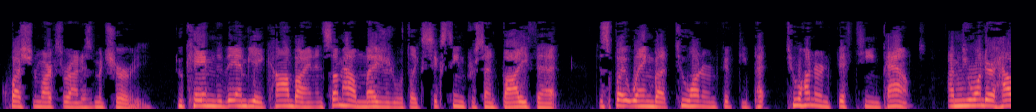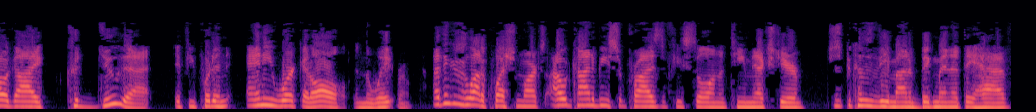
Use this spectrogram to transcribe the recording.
question marks around his maturity, who came to the NBA combine and somehow measured with like 16% body fat despite weighing about 250, 215 pounds. I mean, you wonder how a guy could do that if he put in any work at all in the weight room. I think there's a lot of question marks. I would kind of be surprised if he's still on the team next year, just because of the amount of big men that they have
